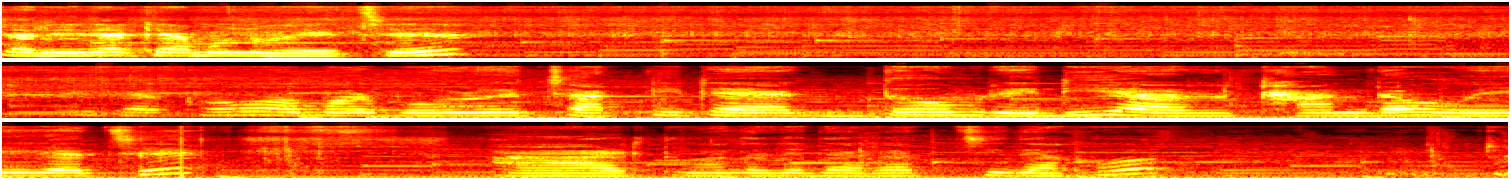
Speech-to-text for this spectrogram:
জানি না কেমন হয়েছে? দেখো, আমার বড়ের চাটনিটা একদম রেডি আর ঠান্ডাও হয়ে গেছে। আর তোমাদেরকে দেখাচ্ছি, দেখো, একটু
